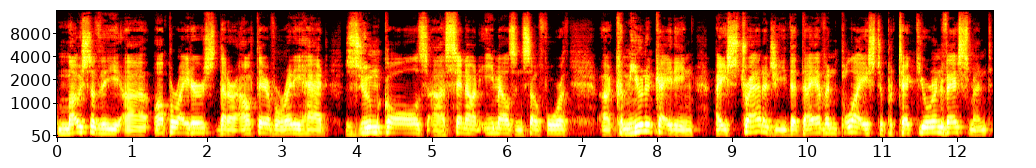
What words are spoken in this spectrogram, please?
most of the uh, operators that are out there have already had Zoom calls, uh, sent out emails and so forth, uh, communicating a strategy that they have in place to protect your investment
